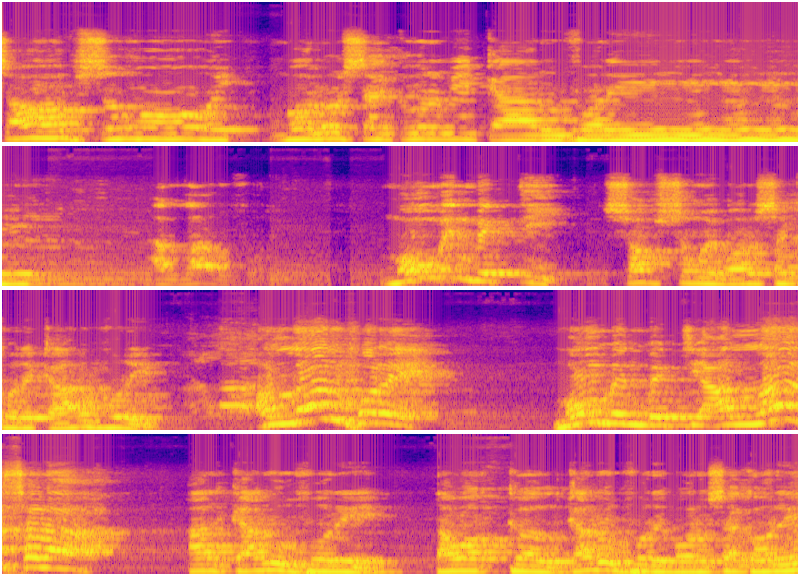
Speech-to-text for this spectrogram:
সব সময় ভরসা করবে কার উপরে আল্লাহর উপরে মোমেন ব্যক্তি সব সময় ভরসা করে কার উপরে আল্লাহর উপরে মোমেন ব্যক্তি আল্লাহ ছাড়া আর কার উপরে তাওয়াক্কাল কার উপরে ভরসা করে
